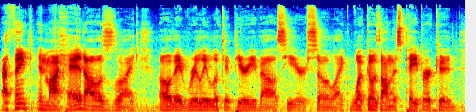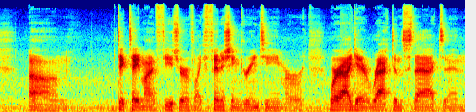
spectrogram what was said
I think in my head, I was like, oh, they really look at peer evals here. So, like, what goes on this paper could um, dictate my future of like finishing green team or where I get racked and stacked and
